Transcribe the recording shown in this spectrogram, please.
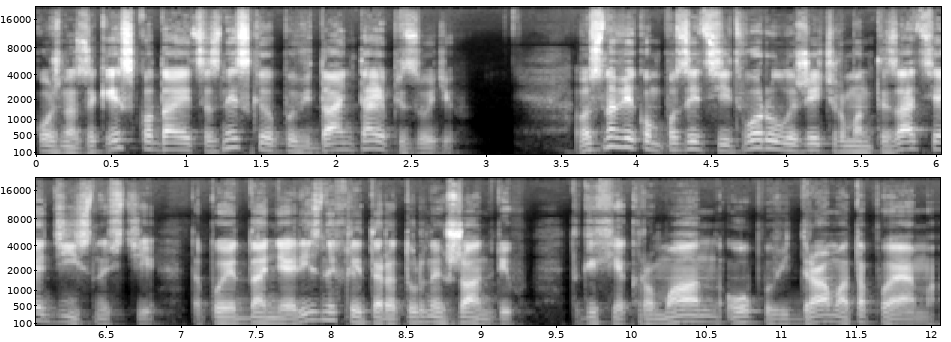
кожна з яких складається з низки оповідань та епізодів. В основі композиції твору лежить романтизація дійсності та поєднання різних літературних жанрів, таких як роман, оповідь, драма та поема.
